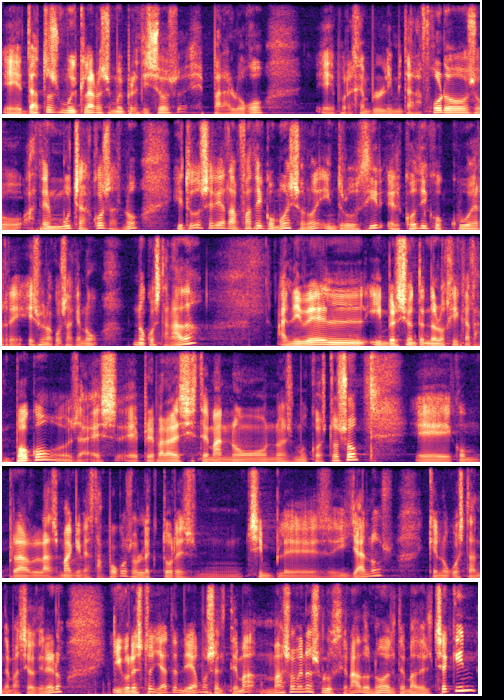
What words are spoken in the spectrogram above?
eh, datos muy claros y muy precisos para luego, por ejemplo, limitar aforos o hacer muchas cosas, ¿no? Y todo sería tan fácil como eso, ¿no? Introducir el código QR es una cosa que no, no cuesta nada a nivel inversión tecnológica tampoco, o sea, es, eh, preparar el sistema no, no es muy costoso. Eh, comprar las máquinas tampoco, son lectores mm, simples y llanos que no cuestan demasiado dinero. Y con esto ya tendríamos el tema más o menos solucionado, ¿no? El tema del check-in,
